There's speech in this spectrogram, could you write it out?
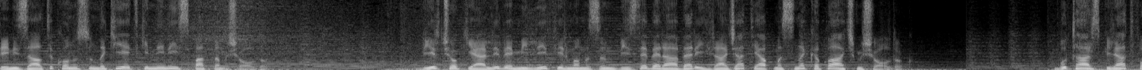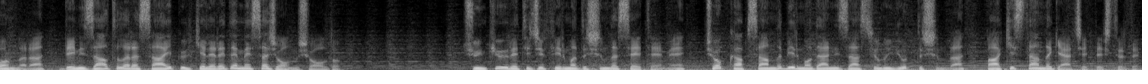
denizaltı konusundaki yetkinliğini ispatlamış oldu. Birçok yerli ve milli firmamızın bizle beraber ihracat yapmasına kapı açmış olduk. Bu tarz platformlara, denizaltılara sahip ülkelere de mesaj olmuş oldu. Çünkü üretici firma dışında STM, çok kapsamlı bir modernizasyonu yurt dışında, Pakistan'da gerçekleştirdi.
